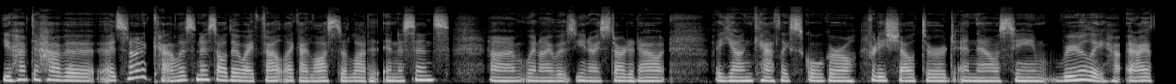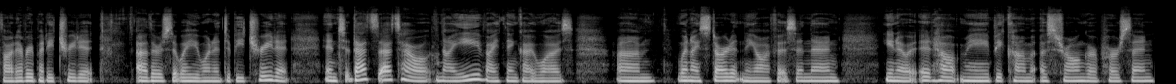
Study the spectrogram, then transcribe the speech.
You have to have a. It's not a callousness, although I felt like I lost a lot of innocence um, when I was, you know, I started out a young Catholic schoolgirl, pretty sheltered, and now seeing really how I thought everybody treated others the way you wanted to be treated, and to, that's that's how naive I think I was um, when I started in the office, and then, you know, it helped me become a stronger person.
